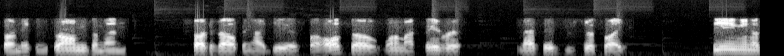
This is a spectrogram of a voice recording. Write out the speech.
start making drums and then start developing ideas. But also, one of my favorite methods is just like being in a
